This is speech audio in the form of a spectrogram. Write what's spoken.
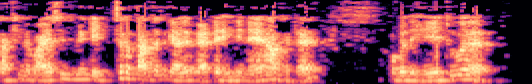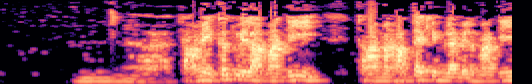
රකින්න වයසේදී මේක එච්චර තදට ගැල වැටෙන්නේ නෑ අපිට. මොකද හේතුව තාම එකතු වෙලා මදි තාම අත්දැකීම් ලැබෙලා මදි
